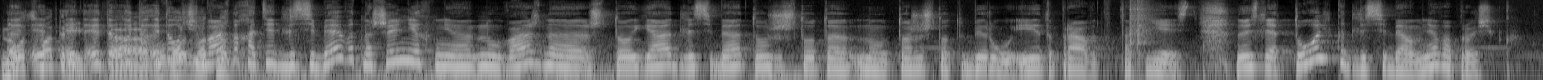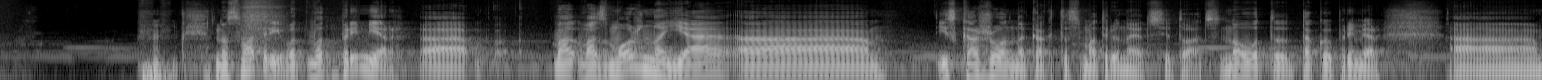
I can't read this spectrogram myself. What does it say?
Ну вот э, смотри. Это, это, это, это вот, очень вот, важно вот... хотеть для себя, и в отношениях мне ну, важно, что я для себя тоже что-то, ну, тоже что-то беру. И это правда так есть. Но если я только для себя, у меня вопросик. Ну смотри, вот, вот пример. А, возможно, я а, искаженно как-то смотрю на эту ситуацию. Но вот такой пример. А,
